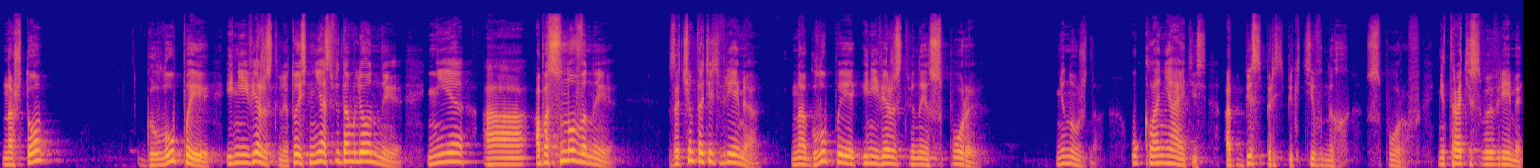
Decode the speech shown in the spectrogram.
на что? Глупые и невежественные, то есть неосведомленные, не а, обоснованные. Зачем тратить время на глупые и невежественные споры? Не нужно уклоняйтесь от бесперспективных споров. Не тратьте свое время,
